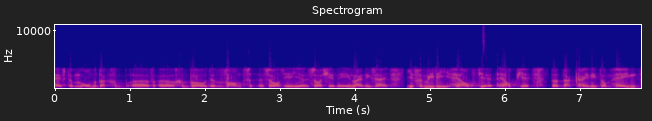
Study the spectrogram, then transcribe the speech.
heeft hem onderdak ge- eh, eh, geboden, want eh, zoals je, zoals je in de inleiding zei, je familie helpt je, help je, dat, daar kan je niet omheen.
